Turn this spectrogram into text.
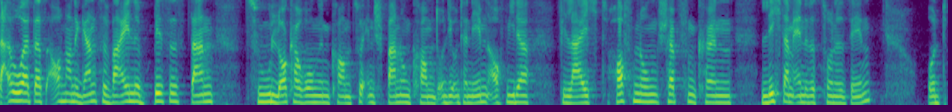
dauert das auch noch eine ganze Weile, bis es dann zu Lockerungen kommt, zur Entspannung kommt und die Unternehmen auch wieder vielleicht Hoffnung schöpfen können, Licht am Ende des Tunnels sehen. Und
